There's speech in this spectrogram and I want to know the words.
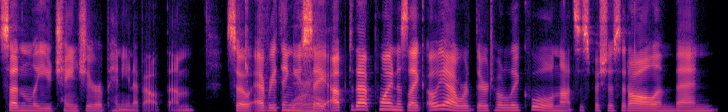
suddenly you change your opinion about them. So everything you say up to that point is like, oh yeah, we're, they're totally cool, not suspicious at all, and then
